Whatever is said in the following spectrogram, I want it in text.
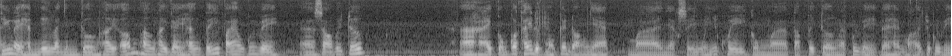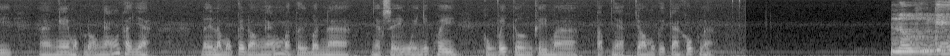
Chuyến này hình như là nhìn Cường hơi ốm hơn hơi gầy hơn tí phải không quý vị à, so với trước. À, Hải cũng có thấy được một cái đoạn nhạc mà nhạc sĩ Nguyễn Nhất Huy cùng à, tập với Cường là quý vị để hãy mở cho quý vị à, nghe một đoạn ngắn thôi nha. Đây là một cái đoạn ngắn mà từ bên à, nhạc sĩ Nguyễn Nhất Huy cùng với Cường khi mà tập nhạc cho một cái ca khúc nè. Lòng nghe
